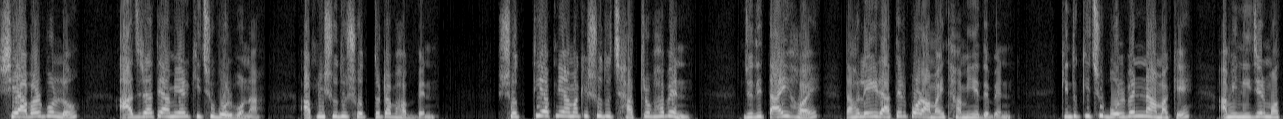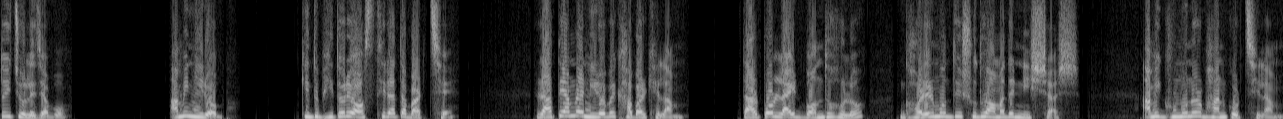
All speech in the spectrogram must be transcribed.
সে আবার বলল, আজ রাতে আমি আর কিছু বলব না। আপনি শুধু সত্যটা ভাববেন। সত্যি আপনি আমাকে শুধু ছাত্র ভাবেন? যদি তাই হয়, তাহলে এই রাতের পর আমায় থামিয়ে দেবেন। কিন্তু কিছু বলবেন না আমাকে, আমি নিজের মতোই চলে যাব। আমি নীরব, কিন্তু ভিতরে অস্থিরতা বাড়ছে। রাতে আমরা নীরবে খাবার খেলাম। তারপর লাইট বন্ধ হলো, ঘরের মধ্যে শুধু আমাদের নিঃশ্বাস। আমি ঘুমনোর ভান করছিলাম।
